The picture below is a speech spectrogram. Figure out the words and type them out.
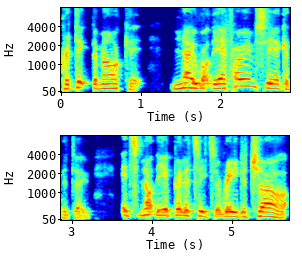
predict the market, know what the FOMC are going to do. It's not the ability to read a chart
